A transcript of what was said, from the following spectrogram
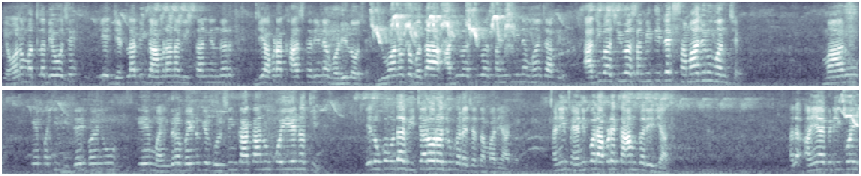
કહેવાનો મતલબ એવો છે કે જેટલા બી ગામડાના વિસ્તારની અંદર જે આપણા ખાસ કરીને વડીલો છે, યુવાનો તો બધા આદિવાસી યુવા સમિતિને મંચ આપે. આદિવાસી યુવા સમિતિ એટલે સમાજનું મંચ છે. મારું કે પછી વિજયભાઈનું કે મહેન્દ્રભાઈનું કે ગુલસિંહ કાકાનું કોઈ એ નથી. એ લોકો બધા વિચારો રજૂ કરે છે તમારી આગળ. અને એની પર આપણે કામ કરી રહ્યા છે એટલે અહીંયા આગળ કોઈ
